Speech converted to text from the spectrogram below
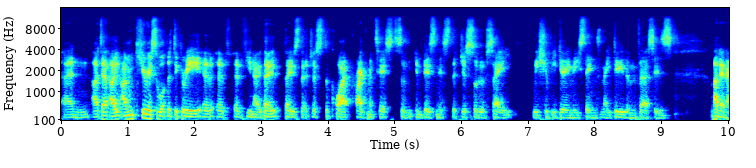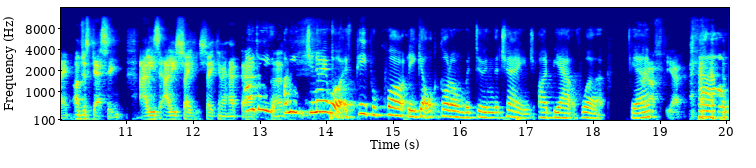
And I don't, I, am curious what the degree of, of, of you know those, those, that are just the quiet pragmatists in business that just sort of say we should be doing these things and they do them versus I don't know. I'm just guessing. Ally's Ally's shake, shaking her head there. I don't. Uh, I mean, do you know what? If people quietly got got on with doing the change, I'd be out of work. Yeah. enough, yeah. um,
